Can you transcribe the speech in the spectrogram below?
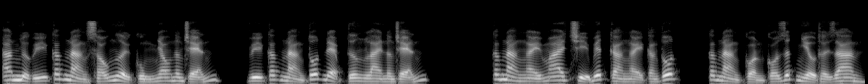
An nhược ý các nàng sáu người cùng nhau nâng chén, vì các nàng tốt đẹp tương lai nâng chén. Các nàng ngày mai chỉ biết càng ngày càng tốt, các nàng còn có rất nhiều thời gian.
